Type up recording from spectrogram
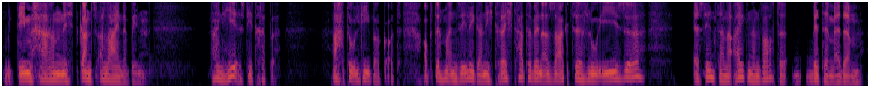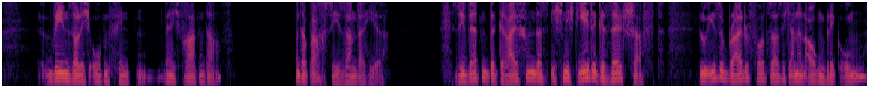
mit dem Herrn nicht ganz alleine bin. Nein, hier ist die Treppe. Ach du lieber Gott, ob denn mein Seliger nicht recht hatte, wenn er sagte, Luise, es sind seine eigenen Worte. Bitte, Madame, Wen soll ich oben finden, wenn ich fragen darf? Unterbrach sie Sander hier. Sie werden begreifen, dass ich nicht jede Gesellschaft. Luise Bridleford sah sich einen Augenblick um,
